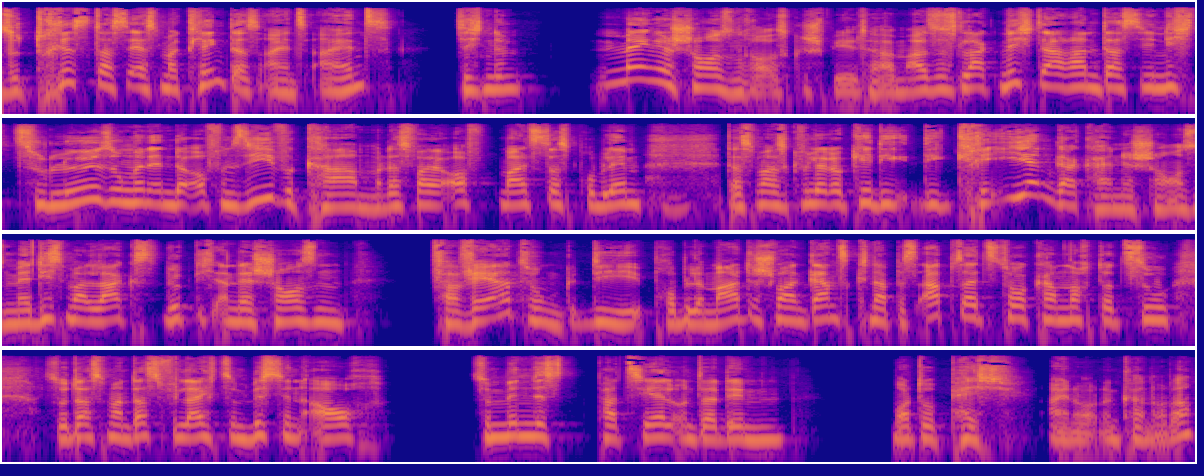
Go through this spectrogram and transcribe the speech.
so trist das erstmal klingt, das 1-1, sich eine Menge Chancen rausgespielt haben. Also es lag nicht daran, dass sie nicht zu Lösungen in der Offensive kamen. Und das war ja oftmals das Problem, dass man das Gefühl hat, okay, die, die kreieren gar keine Chancen mehr. Diesmal lag es wirklich an der Chancenverwertung, die problematisch war. Ein ganz knappes Abseitstor kam noch dazu, so dass man das vielleicht so ein bisschen auch zumindest partiell unter dem Motto Pech einordnen kann, oder?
